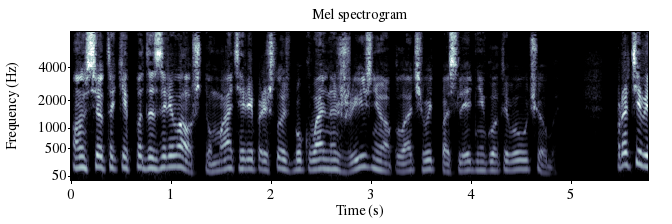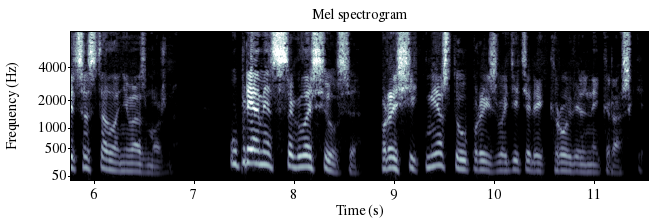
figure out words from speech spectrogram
Он все-таки подозревал, что матери пришлось буквально жизнью оплачивать последний год его учебы. Противиться стало невозможно. Упрямец согласился просить место у производителей кровельной краски.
